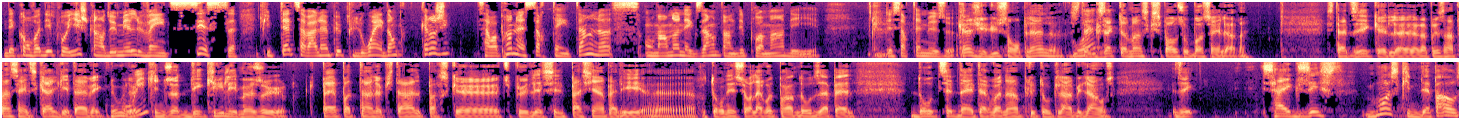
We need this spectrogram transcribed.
dès qu'on va déployer jusqu'en 2026. Puis peut-être ça va aller un peu plus loin. Donc, quand j'ai, ça va prendre un certain temps, là, on en a un exemple dans le déploiement des, de certaines mesures. Quand j'ai lu son plan, là, c'est Ouais. exactement ce qui se passe au Bas-Saint-Laurent. C'est-à-dire que le représentant syndical qui était avec nous, là, Oui. qui nous a décrit les mesures, tu perds pas de temps à l'hôpital parce que tu peux laisser le patient aller euh, retourner sur la route, prendre d'autres appels, d'autres types d'intervenants plutôt que l'ambulance. Ça existe. Moi, ce qui me dépasse,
